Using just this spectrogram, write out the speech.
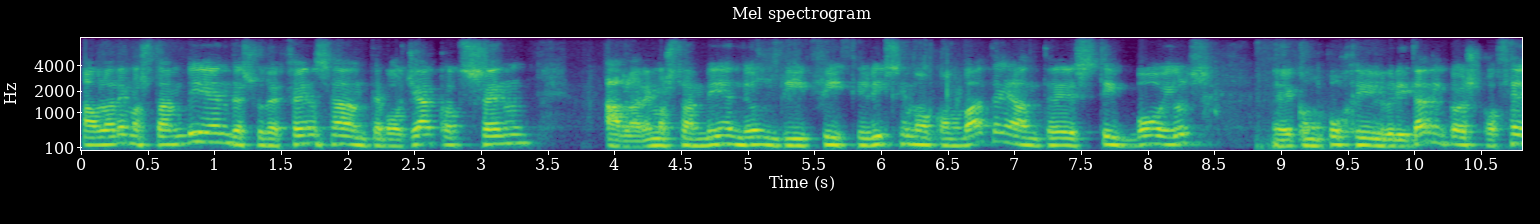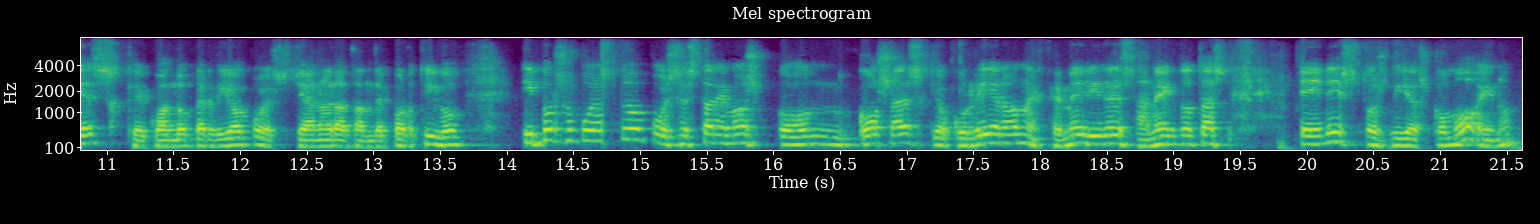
Hablaremos también de su defensa ante Bojakotsen, Hablaremos también de un dificilísimo combate ante Steve Boyles, eh, con púgil británico escocés, que cuando perdió pues ya no era tan deportivo. Y por supuesto, pues estaremos con cosas que ocurrieron, efemérides, anécdotas, en estos días como hoy, ¿no?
